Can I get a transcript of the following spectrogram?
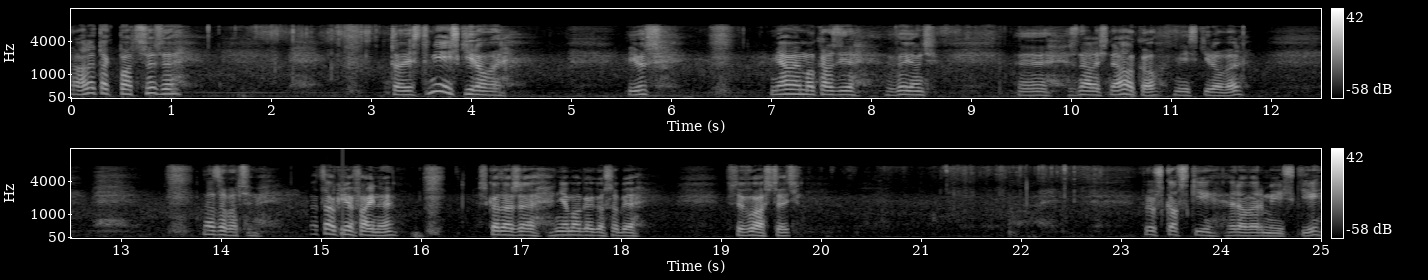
Ale tak patrzę, że to jest miejski rower. Już miałem okazję wyjąć, e, znaleźć na oko miejski rower. No zobaczymy. No całkiem fajny. Szkoda, że nie mogę go sobie przywłaszczyć. Pruszkowski rower miejski.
